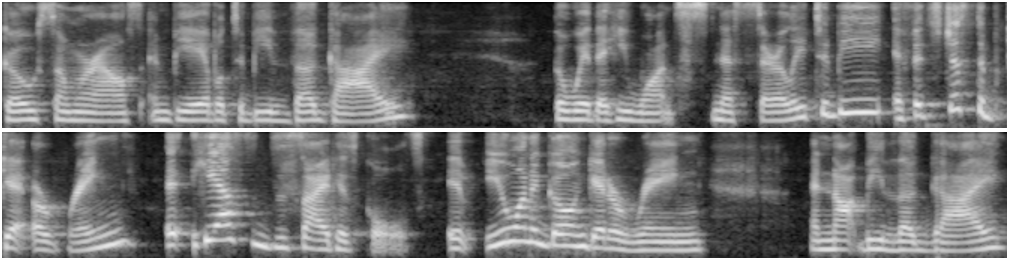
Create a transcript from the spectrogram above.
go somewhere else and be able to be the guy the way that he wants necessarily to be. If it's just to get a ring, it, he has to decide his goals. If you want to go and get a ring and not be the guy,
